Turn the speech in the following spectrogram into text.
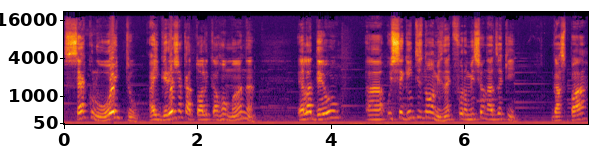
século VIII, a Igreja Católica Romana ela deu ah, os seguintes nomes, né, que foram mencionados aqui: Gaspar,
